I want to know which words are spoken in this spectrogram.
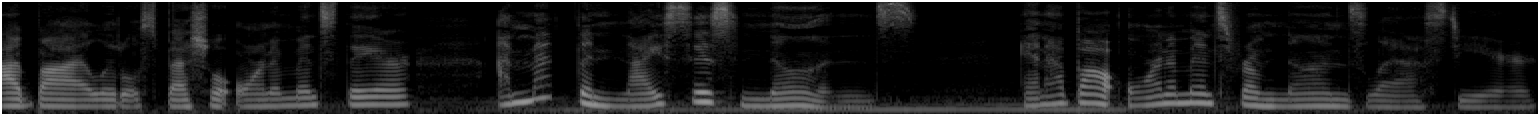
I buy little special ornaments there. I met the nicest nuns, and I bought ornaments from nuns last year,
